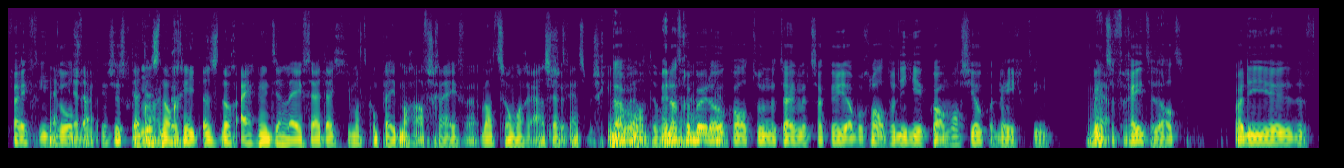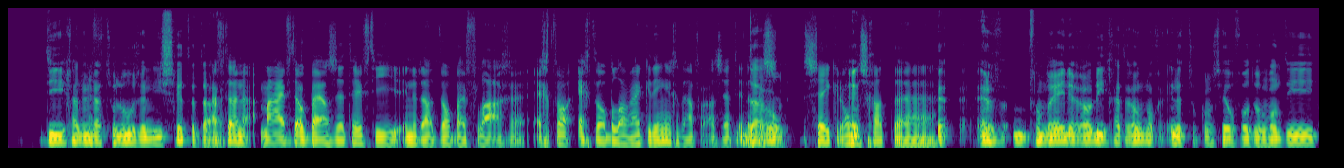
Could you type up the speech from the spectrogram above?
15 Nee, goals, ja, 15 assists gaat Dat is, nog niet, dat is nog eigenlijk niet een leeftijd dat je iemand compleet mag afschrijven. Wat sommige AZ-fans misschien Daarom. wel doen. en dat gebeurde ook al toen de tijd met Zakaria Aboglal. Toen hij hier kwam, was hij ook al 19. Ja. Mensen vergeten dat. Maar die, eh, die gaat nu naar Toulouse en die schittert daar. heeft dan, maar hij heeft ook bij AZ heeft hij inderdaad wel bij Vlagen echt wel, echt wel belangrijke dingen gedaan voor AZ. En dat Daarom. is zeker onderschat. eh, En Van Bredero die gaat er ook nog in de toekomst heel veel doen. Want die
